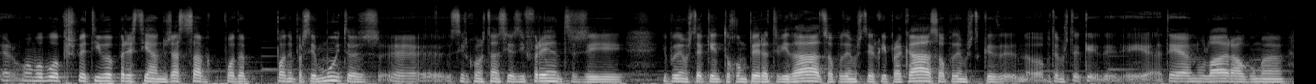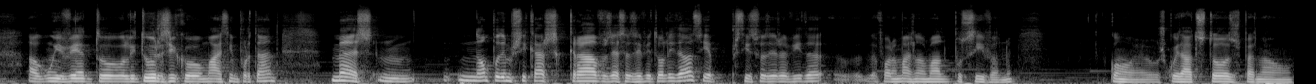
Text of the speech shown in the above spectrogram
era, uma boa perspectiva para este ano. Já se sabe que pode, podem aparecer muitas uh, circunstâncias diferentes e, e, podemos ter que interromper atividades, ou podemos ter que ir para casa, ou podemos ter que, podemos ter que até anular alguma, algum evento litúrgico mais importante. Mas hum, não podemos ficar escravos dessas eventualidades e é preciso fazer a vida da forma mais normal possível, né? Com os cuidados todos para não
